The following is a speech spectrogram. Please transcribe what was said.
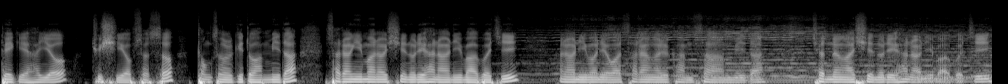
되게 하여 주시옵소서 동성을 기도합니다. 사랑이 많으신 우리 하나님 아버지 하나님 은혜와 사랑을 감사합니다. 전능하신 우리 하나님 아버지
